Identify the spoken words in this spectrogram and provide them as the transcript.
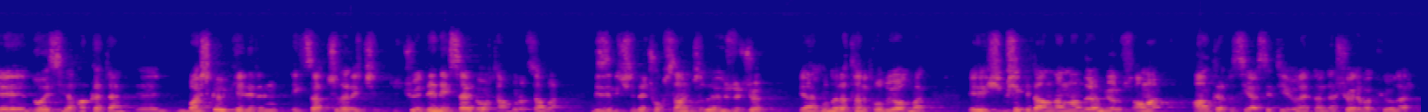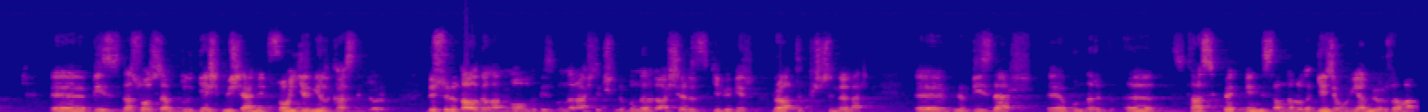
E, dolayısıyla hakikaten e, başka ülkelerin iktisatçıları için deneysel bir ortam burası ama bizim için de çok sancılı ve üzücü. Yani bunlara tanık oluyor olmak. E, hiçbir şekilde anlamlandıramıyoruz. Ama Ankara'da siyaseti yönetenler şöyle bakıyorlar. E, biz nasıl olsa bu geçmiş yani son 20 yıl kastediyorum. Bir sürü dalgalanma oldu. Biz bunları aştık. Şimdi bunları da aşarız gibi bir rahatlık içindeler. Ee, bizler e, bunları e, tasvip etmeyen insanlar olarak gece uyuyamıyoruz ama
